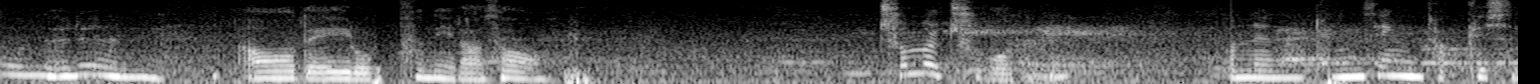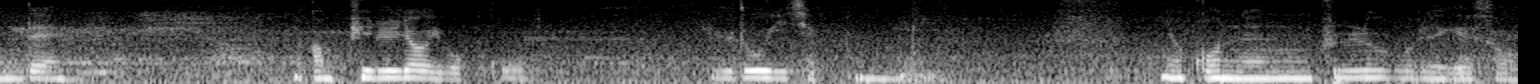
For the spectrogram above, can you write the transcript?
오늘은 어, 내일 오픈이라서 춤을 추거든요. 저는 동생 자켓인데 약간 빌려 입었고 유로이 제품이에요. 이거는 블루브릭에서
